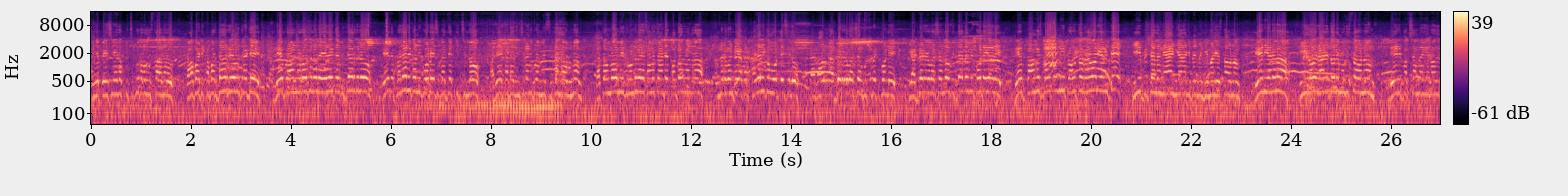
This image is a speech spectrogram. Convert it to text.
అని చెప్పేసి ఏదో పిచ్చిపూతలు చూస్తా ఉన్నారు. కాబట్టి ఖబర్దార్ రేవంత్ రెడ్డి రేపు రానున్న రోజులలో ఏదైతే విద్యార్థులు ఏదైతే ప్రజానికాన్ని కోటేసి గద్దెక్కిచ్చిందో అదే కట్ట దించడానికి కూడా మేము సిద్ధంగా ఉన్నాం. గతంలో మీకు రెండు వేల సంవత్సరం అంటే పంతొమ్మిది వందల ఉన్నటువంటి అక్కడ ప్రజానికం ఓట్లేసిలు రానున్న అప్డేటెడ్ వర్షన్ గుర్తుపెట్టుకోండి. ఈ అప్డేటెడ్ వర్షంలో విద్యార్థులు మీకు ఓటేయాలి రేపు కాంగ్రెస్ ప్రభుత్వం మీ ప్రభుత్వం రావాలి అంటే ఈ విద్యార్థులు న్యాయం చేయాలని చెప్పి మేము డిమాండ్ చేస్తా ఉన్నాం. లేని ఎడల ఈ రోజు రాణితోనే ముగిస్తా ఉన్నాం. లేని పక్షంలో ఈ రోజు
